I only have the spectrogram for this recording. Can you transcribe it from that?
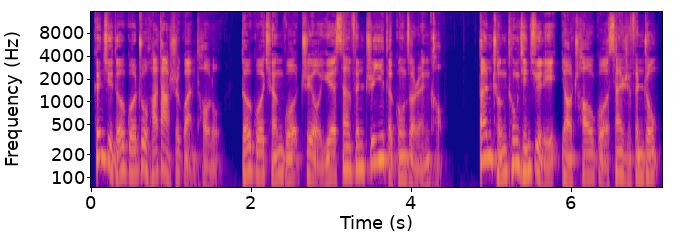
根据德国驻华大使馆透露，德国全国只有约三分之一的工作人口。单程通勤距离要超过三十分钟，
